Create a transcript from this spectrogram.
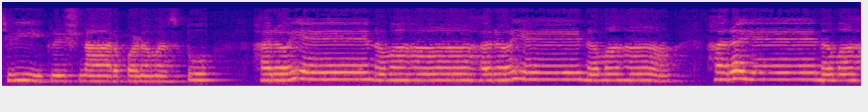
श्रीकृष्णार्पणमस्तु। हरये नमः हरये नमः हरये नमः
